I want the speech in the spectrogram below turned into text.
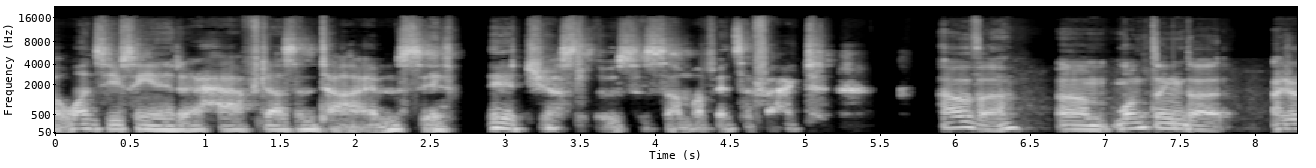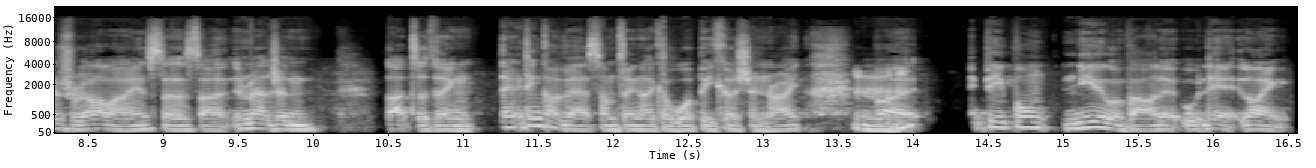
But once you've seen it a half dozen times, it, it just loses some of its effect. However, um, one thing that I just realized is that imagine that's a thing. Think, think of it as something like a whoopee cushion, right? Mhm. But if people knew about it, it like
